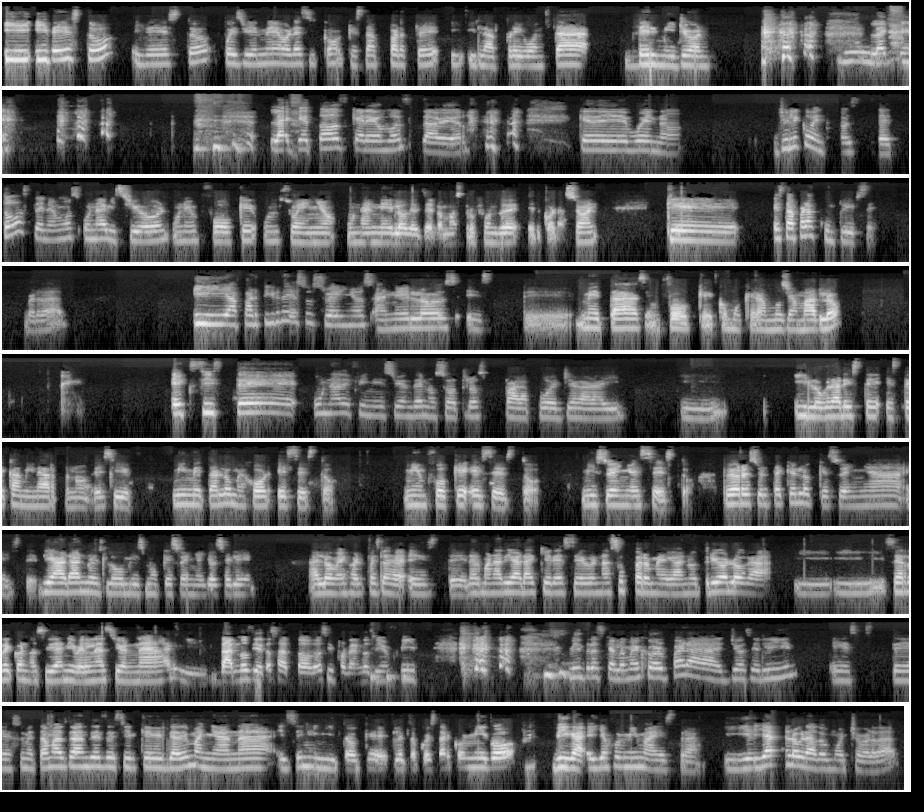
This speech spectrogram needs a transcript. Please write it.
Y, y de esto y de esto, pues viene ahora sí como que esta parte y, la pregunta del millón. la que la que todos queremos saber. que bueno, yo le comento a usted, todos tenemos una visión, un enfoque, un sueño, un anhelo desde lo más profundo del corazón que está para cumplirse, ¿verdad? Y a partir de esos sueños, anhelos, este, metas, enfoque, como queramos llamarlo, existe una definición de nosotros para poder llegar ahí y, y lograr este, este caminar, ¿no? Es decir, mi meta lo mejor es esto, mi enfoque es esto, mi sueño es esto, pero resulta que lo que sueña este, Diara no es lo mismo que sueña Jocelyn, a lo mejor pues la, este, la hermana Diara quiere ser una super mega nutrióloga y, ser reconocida a nivel nacional y darnos dietas a todos y ponernos bien fit. Mientras que a lo mejor para Jocelyn, este, su meta más grande es decir que el día de mañana ese niñito que le tocó estar conmigo diga, ella fue mi maestra y ella ha logrado mucho, ¿verdad?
